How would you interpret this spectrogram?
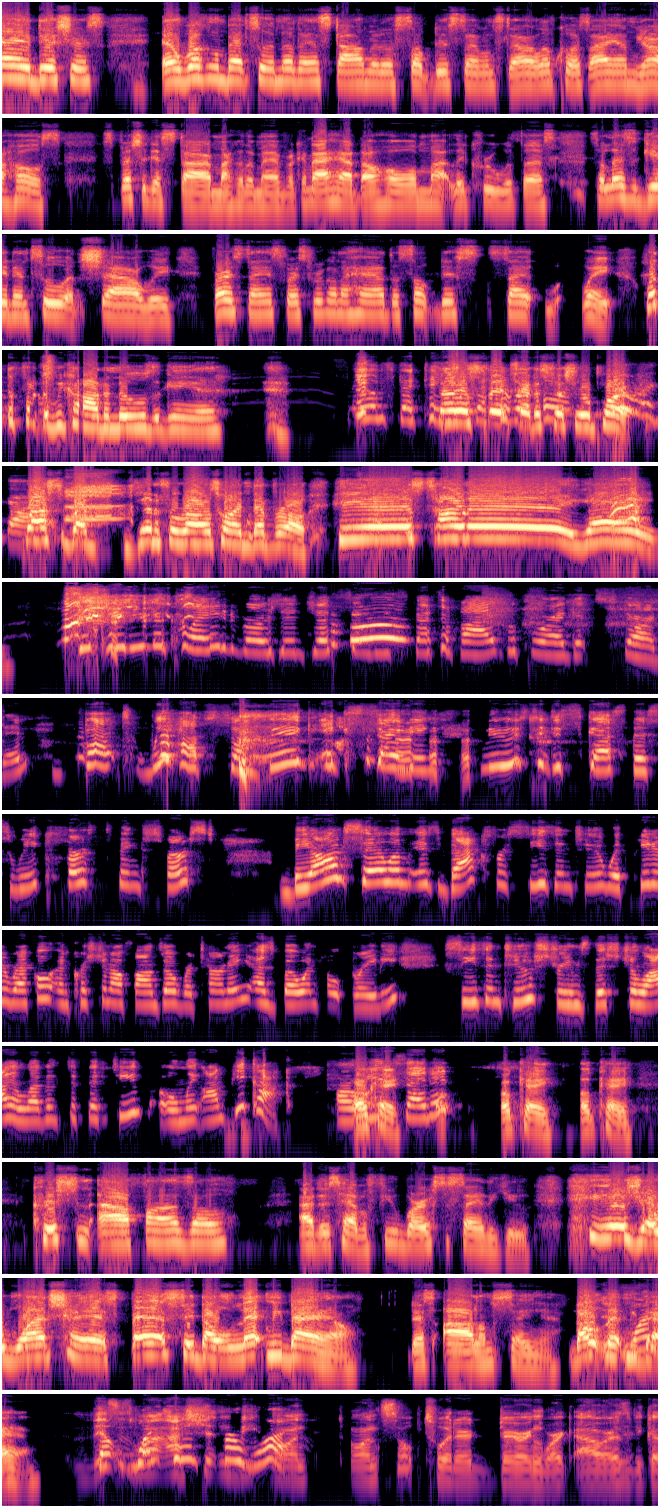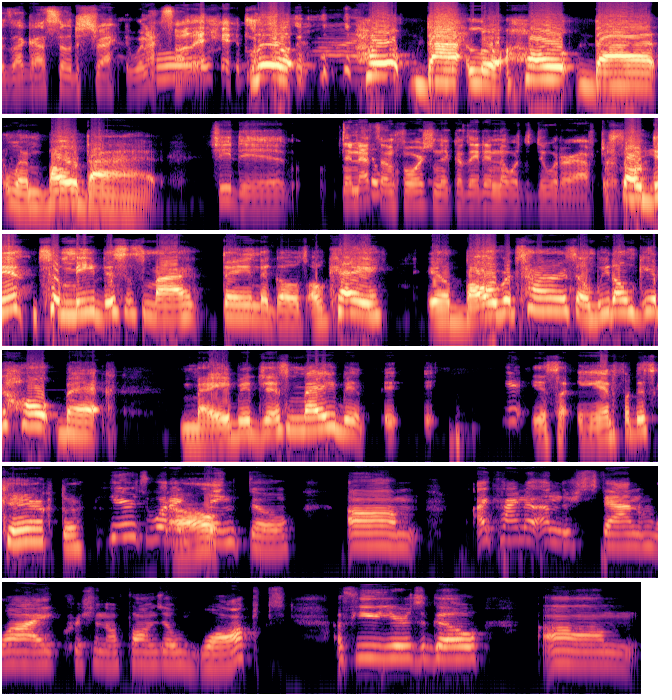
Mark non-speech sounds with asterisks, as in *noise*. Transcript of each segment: Hey, dishers, and welcome back to another installment of Soap Dish Salem Style. Of course, I am your host, special guest star Michael the Maverick, and I have the whole motley crew with us. So let's get into it, shall we? First things first, we're gonna have the Soap Dish. Sa- Wait, what the fuck did we call the news again? Salem Spectator, Salem Spectator Report. Special Report, Oh by Jennifer Rose Horton Deveraux. Here's Tony. Yay! The version, just so we *laughs* specify before I get started. But we have some big, exciting *laughs* news to discuss this week. First things first. Beyond Salem is back for season two with Peter Reckell and Kristian Alfonso returning as Bo and Hope Brady. Season two streams this July 11th to 15th only on Peacock. Are we excited? Okay, okay. Kristian Alfonso, I just have a few words to say to you. Here's your one chance. Fancy, don't let me down. That's all I'm saying. Don't let me One- down. This is why I shouldn't be what? on on soap Twitter during work hours because I got so distracted when I Oh, saw that. Look, Hope died. Look, Hope died when Bo died. she did, and that's unfortunate because they didn't know what to do with her after. So this, to me, this is my thing that goes, okay, if Bo returns and we don't get Hope back, maybe, just maybe, it, it- it's an end for this character. Here's what Oh. I think though. Um, I kind of understand why Kristian Alfonso walked a few years ago. Um,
